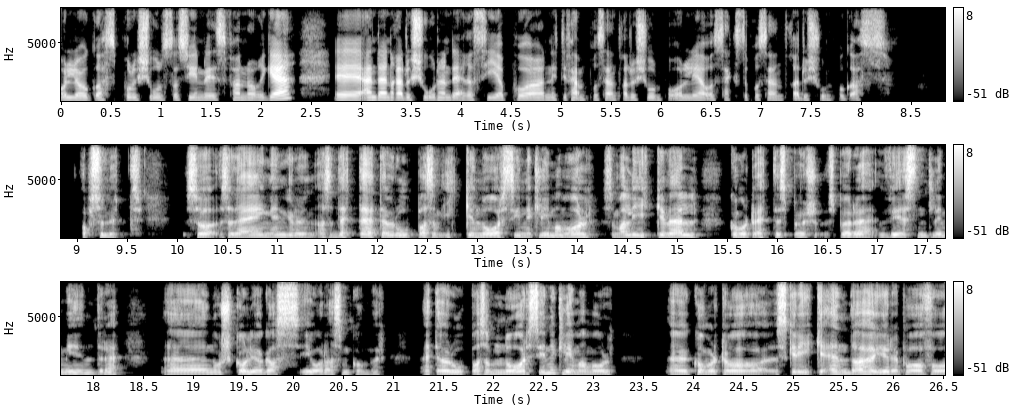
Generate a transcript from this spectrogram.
olje- og gassproduksjon sannsynligvis fra Norge eh, enn den reduksjonen dere sier på 95% reduksjon på olje og 60% reduksjon på gass. Absolutt. Så, så, det er ingen grunn Altså, dette er et Europa som ikke når sine klimamål, som allikevel kommer til å etterspørre vesentlig mindre eh, norsk olje og gass i åra som kommer. Et Europa som når sine klimamål, eh, kommer til å skrike enda høyere på å få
